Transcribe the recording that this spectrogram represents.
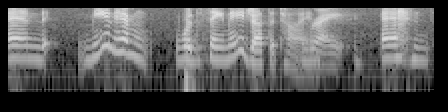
And me and him were the same age at the time. Right. And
